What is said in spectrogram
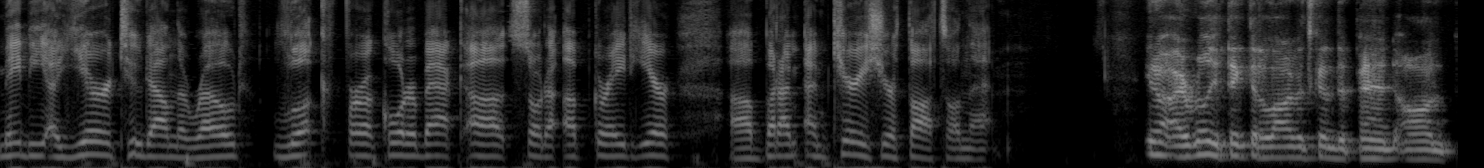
maybe a year or two down the road look for a quarterback uh, sort of upgrade here. Uh, but I'm, I'm curious your thoughts on that you know, I really think that a lot of it's going to depend on,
